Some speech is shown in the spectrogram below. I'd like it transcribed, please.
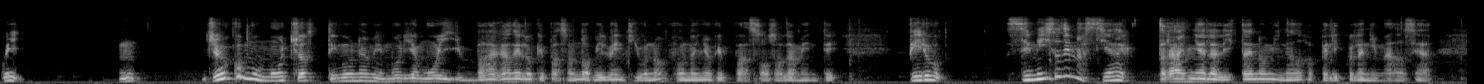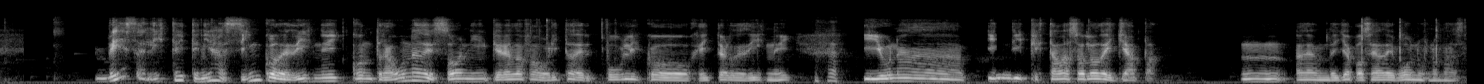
Güey, mm, yo como muchos tengo una memoria muy vaga de lo que pasó en 2021. Fue un año que pasó solamente. Pero se me hizo demasiado extraña la lista de nominados a película animada. O sea, ves esa lista y tenías a 5 de Disney contra una de Sony, que era la favorita del público hater de Disney. Y una indie que estaba solo de Yapa. Mm, em, de Yapa, o sea, de bonus nomás.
